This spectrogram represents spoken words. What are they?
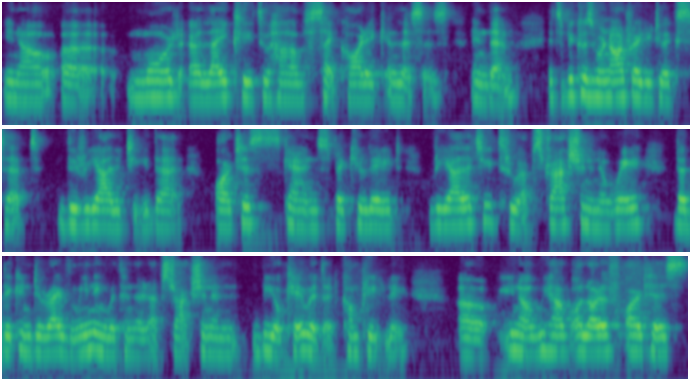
you know, uh, more uh, likely to have psychotic illnesses in them. It's because we're not ready to accept the reality that artists can speculate reality through abstraction in a way that they can derive meaning within that abstraction and be okay with it completely. Uh, you know, we have a lot of artists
